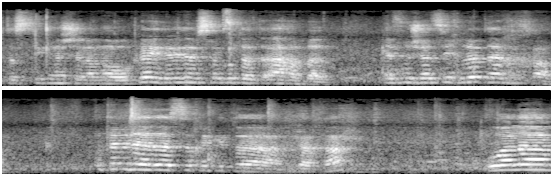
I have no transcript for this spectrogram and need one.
את הסטיגמה של המרוקאי, תמיד היה משחק אותה את האהבל. איפה שהיה צריך להיות היה חכם. הוא תמיד היה יודע לשחק את ה... ככה. הוא עלה,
